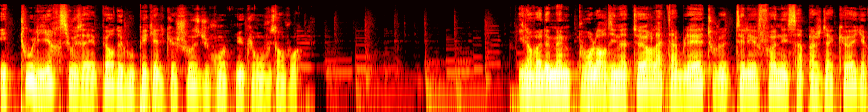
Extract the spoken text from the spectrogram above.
et tout lire si vous avez peur de louper quelque chose du contenu qu'on vous envoie. Il en va de même pour l'ordinateur, la tablette ou le téléphone et sa page d'accueil.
